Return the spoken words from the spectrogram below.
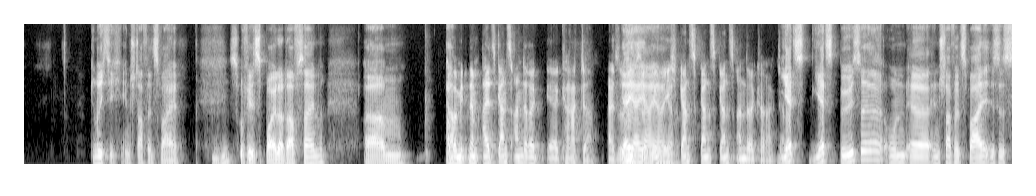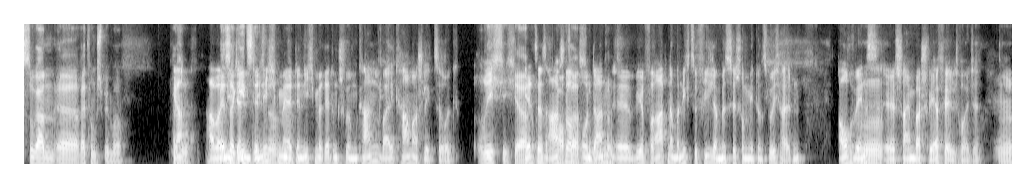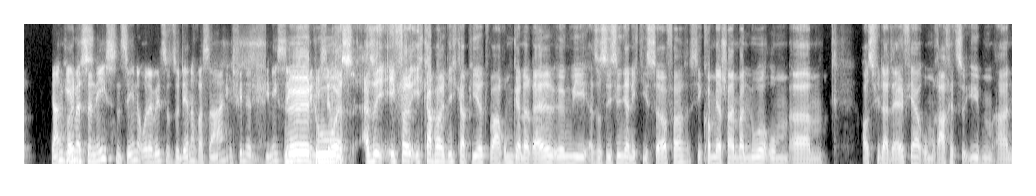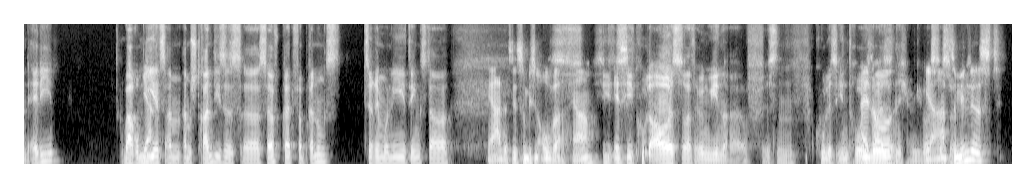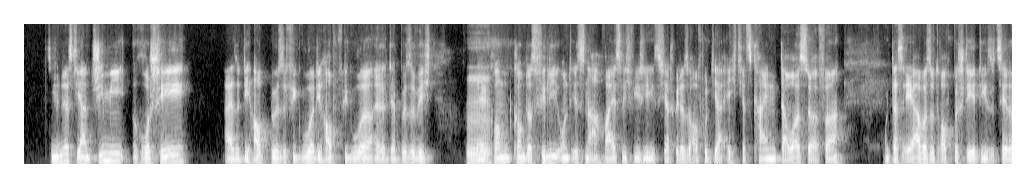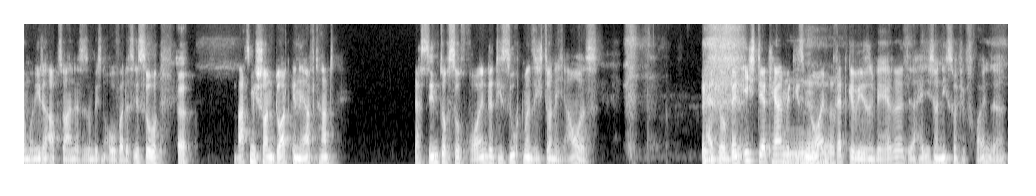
Richtig, in Staffel 2. Mhm. So viel Spoiler darf sein. Ähm, aber ja. mit einem als ganz anderer äh, Charakter. Also ja, ja, so ja, ja, ja, ganz, ganz, ganz anderer Charakter. Jetzt, jetzt böse und äh, in Staffel 2 ist es sogar ein äh, Rettungsschwimmer. Also, ja, aber besser der, geht's der, nicht, nicht ne? mehr, der nicht mehr Rettungsschwimmen kann, weil Karma schlägt zurück. Richtig, ja. Jetzt das Arschloch das und dann, äh, wir verraten aber nicht zu viel, da müsst ihr schon mit uns durchhalten. Auch wenn es äh, scheinbar schwerfällt heute. Ja. Dann gehen wir zur nächsten Szene. Oder willst du zu der noch was sagen? Ich finde, die nächste Szene. Nö, du, es, also ich, ich habe halt nicht kapiert, warum generell irgendwie, also sie sind ja nicht die Surfer, sie kommen ja scheinbar nur um ähm, aus Philadelphia, um Rache zu üben an Eddie. Warum ja. die jetzt am, am Strand dieses äh, Surfbrett-Verbrennungszeremonie-Dings da. Ja, das ist so ein bisschen over, ja. Sieht, es sieht cool aus, hat irgendwie ein, ist ein cooles Intro. Also, ich weiß es nicht, irgendwie, was ja, zumindest zumindest ja Jimmy Rocher, also die Hauptböse Figur, die Hauptfigur, äh, der Bösewicht, mhm. äh, kommt, kommt aus Philly und ist nachweislich, wie es ja später so auftut, ja echt jetzt kein Dauersurfer. Und dass er aber so drauf besteht, diese Zeremonie da abzuhalten, das ist so ein bisschen over. Das ist so, ja. was mich schon dort genervt hat, das sind doch so Freunde, die sucht man sich doch nicht aus. Also, wenn ich der Kerl mit diesem ja. neuen Brett gewesen wäre, da hätte ich doch nicht solche Freunde.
